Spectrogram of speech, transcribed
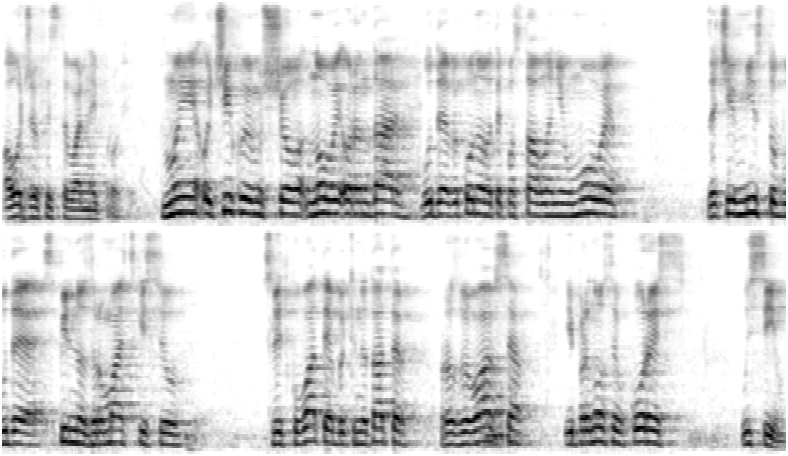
а отже, фестивальний профіль. Ми очікуємо, що новий орендар буде виконувати поставлені умови, за чим місто буде спільно з громадськістю слідкувати, аби кінотеатр розвивався і приносив користь усім.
